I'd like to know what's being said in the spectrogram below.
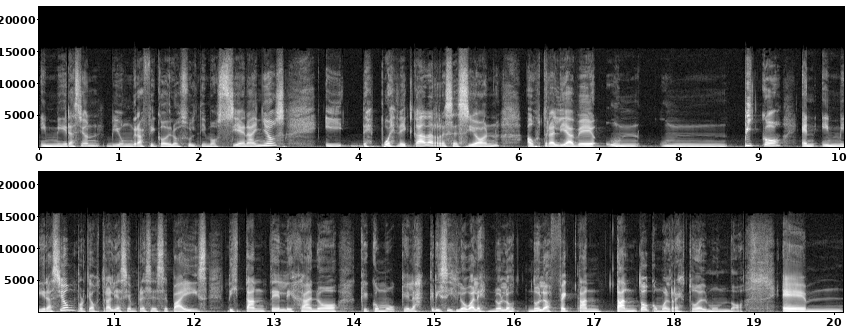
inmigración, vi un gráfico de los últimos 100 años y después de cada recesión, Australia ve un, pico en inmigración, porque Australia siempre es ese país distante, lejano, que como que las crisis globales no lo, no lo afectan tanto como el resto del mundo. Em,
